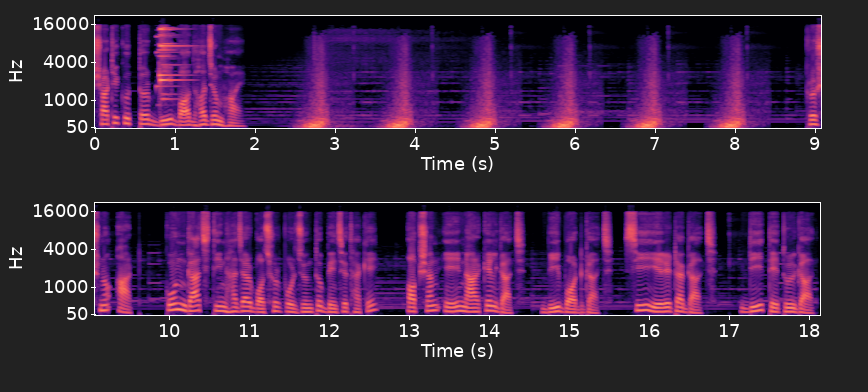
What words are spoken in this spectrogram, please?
সঠিক উত্তর বি, বদহজম হয়। প্রশ্ন আট, কোন গাছ তিন হাজার বছর পর্যন্ত বেঁচে থাকে? অপশান এ, নারকেল গাছ, বি বট গাছ সি, এরেটা গাছ, ডি, তেঁতুল গাছ।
